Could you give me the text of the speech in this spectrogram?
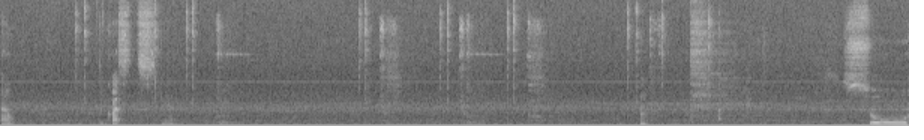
No. Quests? Yeah. Hmm. So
